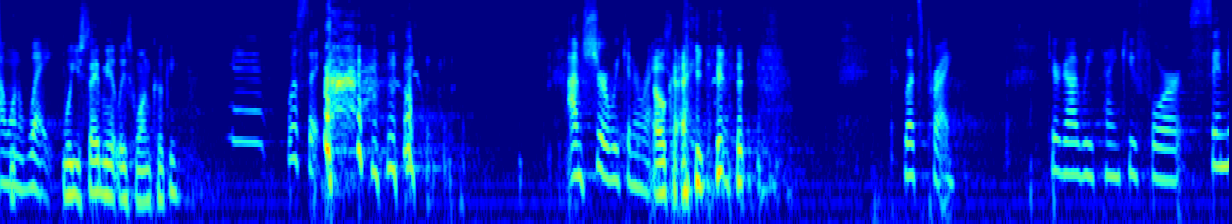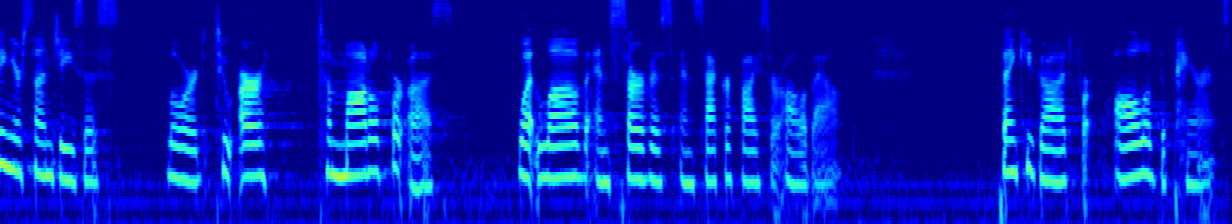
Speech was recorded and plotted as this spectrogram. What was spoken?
I want to wait. Will you save me at least one cookie? Yeah, we'll see. I'm sure we can arrange. Okay. Let's pray. Dear God, we thank you for sending your son Jesus, Lord, to earth to model for us what love and service and sacrifice are all about. Thank you, God, for all of the parents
